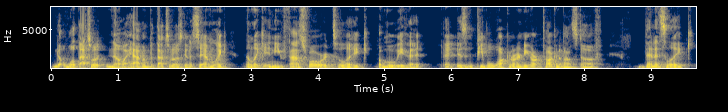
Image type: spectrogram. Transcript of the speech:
No, well, that's what. No, I haven't. But that's what I was going to say. I'm like, and like, and you fast forward to like a movie that that isn't people walking around New York talking about stuff. Then it's like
